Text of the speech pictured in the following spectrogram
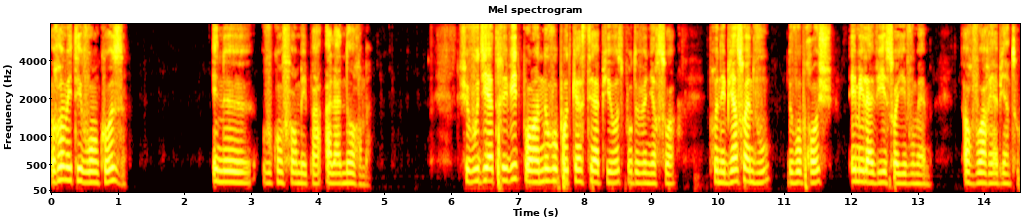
remettez-vous en cause, et ne vous conformez pas à la norme. Je vous dis à très vite pour un nouveau podcast Théapios pour devenir soi. Prenez bien soin de vous, de vos proches, aimez la vie et soyez vous-même. Au revoir et à bientôt.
